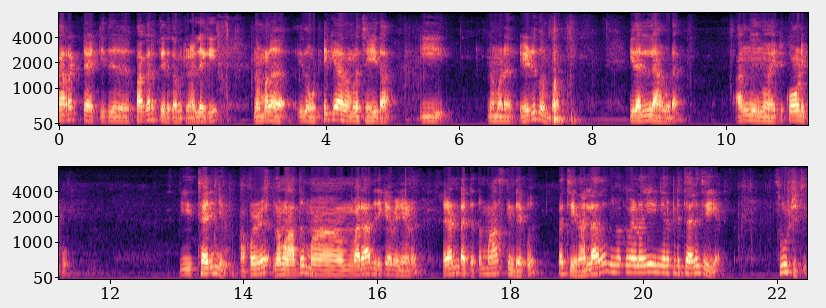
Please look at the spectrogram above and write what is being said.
കറക്റ്റായിട്ട് ഇത് പകർത്തിയെടുക്കാൻ പറ്റും അല്ലെങ്കിൽ നമ്മൾ ഇത് ഒട്ടിക്കാതെ നമ്മൾ ചെയ്ത ഈ നമ്മൾ എഴുതുമ്പം ഇതെല്ലാം കൂടെ അങ്ങിങ്ങുമായിട്ട് കോണിപ്പോവും. ഈ ചരിഞ്ഞു അപ്പോൾ നമ്മൾ അത് വരാതിരിക്കാൻ വേണ്ടിയാണ് രണ്ടറ്റത്ത് മാസ്കിൻ ടേപ്പ് വെച്ച് ചെയ്യുന്നത് അല്ലാതെ നിങ്ങൾക്ക് വേണമെങ്കിൽ ഇങ്ങനെ പിടിച്ചാലും ചെയ്യാം. സൂക്ഷിച്ച്.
